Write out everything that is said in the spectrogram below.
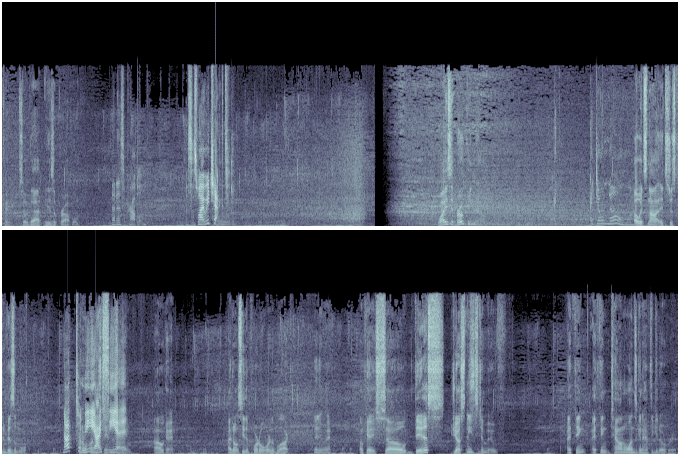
Okay, so that is a problem. That is a problem. This is why we checked. Hmm. Why is it broken now? I don't know. Oh, it's not. It's just invisible. Not to don't me. I see it. game. Oh, okay. I don't see the portal or the block. Anyway. Okay, so this just needs to move. I think I think town one's gonna have to get over it.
